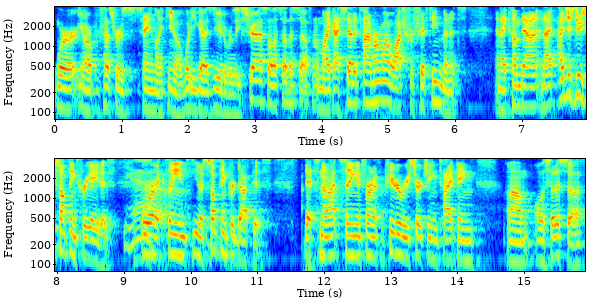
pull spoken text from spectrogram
where you know our professor was saying like you know what do you guys do to release stress, all this other stuff, and I'm like I set a timer on my watch for 15 minutes, and I come down and I, I just do something creative, or I clean you know something productive, that's not sitting in front of a computer researching, typing, um, all this other stuff,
